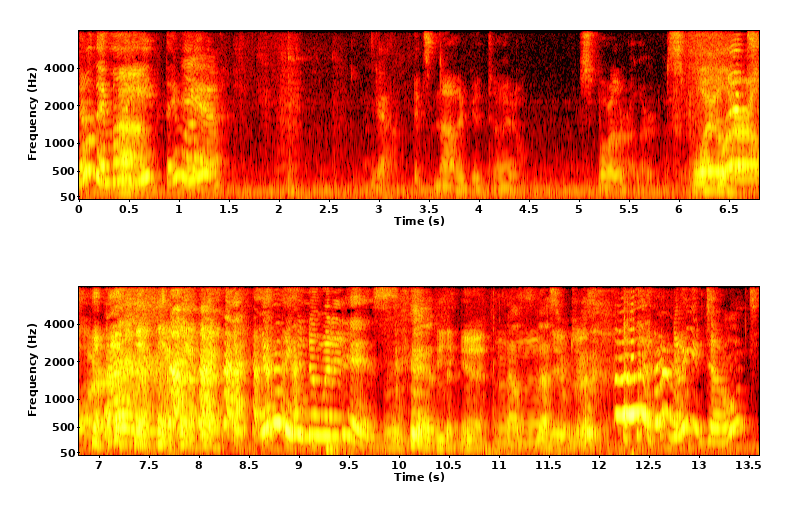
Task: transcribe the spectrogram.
No, they might. Um, they might. Yeah. Yeah. It's not a good title. Spoiler alert. Spoiler What? alert. you don't even know what it is. yeah. That's- that's uh, what no, you don't.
